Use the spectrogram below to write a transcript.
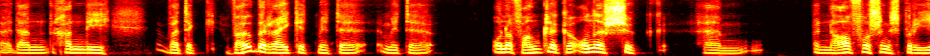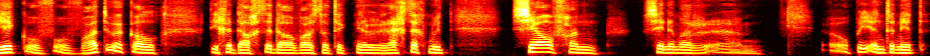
uh, dan gaan die wat ek wou bereik het met 'n met 'n onafhanklike ondersoek ehm um, 'n navorsingsprojek of of wat ook al die gedagte daar was dat ek nou regtig moet self gaan sê net maar ehm um, op die internet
